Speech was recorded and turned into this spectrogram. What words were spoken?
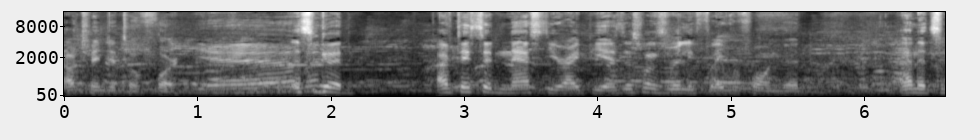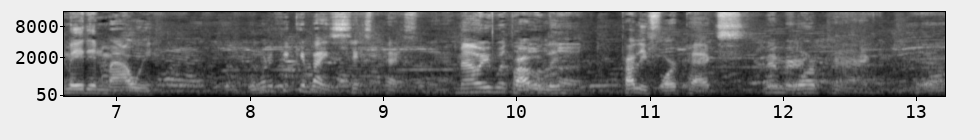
I'll change it to a four. Yeah. It's good. I've tasted nastier IPAs. This one's really flavorful and good, and it's made in Maui. What if you can buy six packs of that? Maui with Probably, The, probably four packs. remember, Four pack. Yeah.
